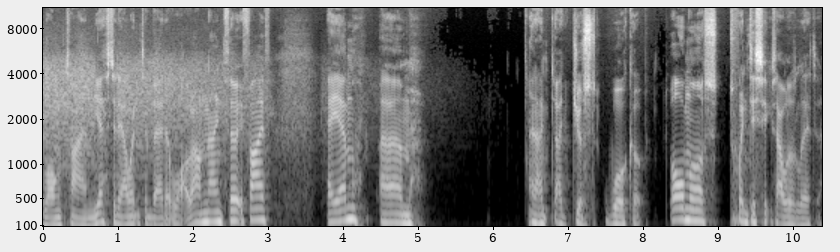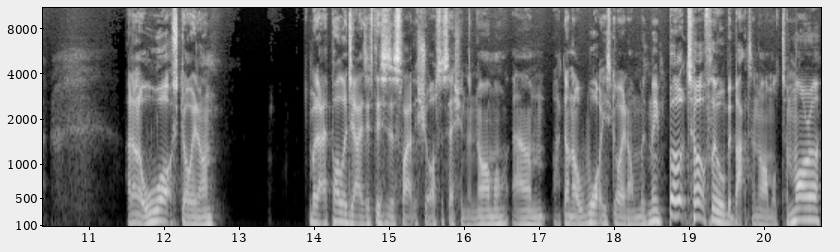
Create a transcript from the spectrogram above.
long time. Yesterday, I went to bed at what, around 9.35 a.m.? Um, and I, I just woke up almost 26 hours later. I don't know what's going on, but I apologize if this is a slightly shorter session than normal. Um, I don't know what is going on with me, but hopefully we'll be back to normal tomorrow.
